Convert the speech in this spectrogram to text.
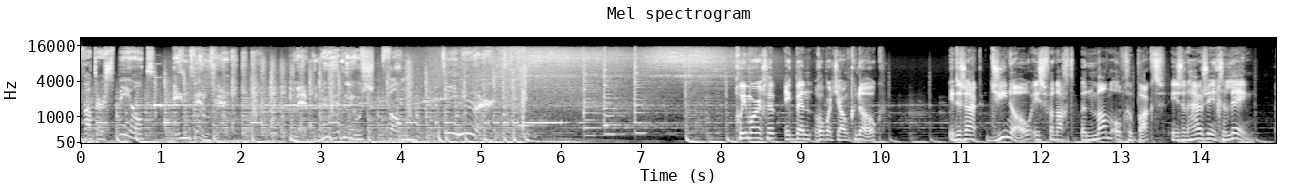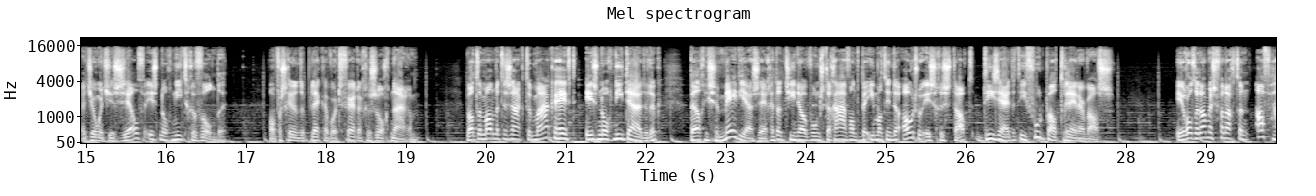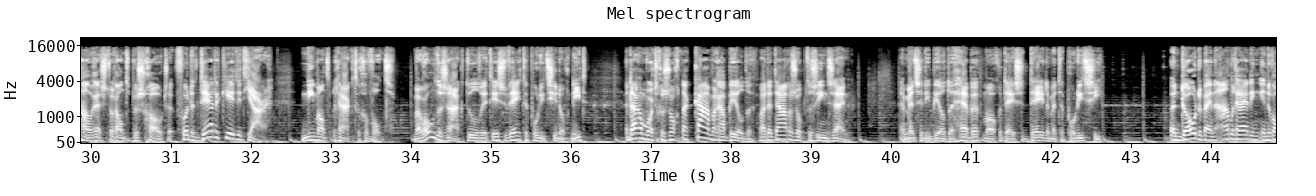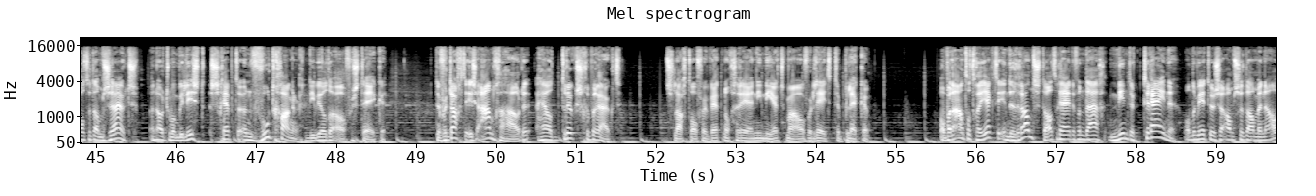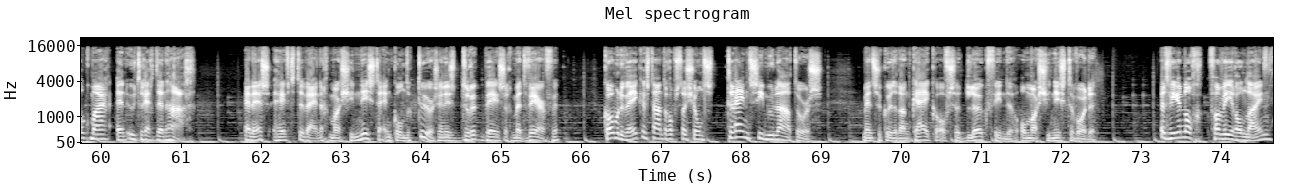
weet wat er speelt in Twente. Met nu het nieuws van 10 uur. Goedemorgen, ik ben Robert-Jan Knook. In de zaak Gino is vannacht een man opgepakt in zijn huis in Geleen. Het jongetje zelf is nog niet gevonden. Op verschillende plekken wordt verder gezocht naar hem. Wat de man met de zaak te maken heeft, is nog niet duidelijk. Belgische media zeggen dat Gino woensdagavond bij iemand in de auto is gestapt... die zei dat hij voetbaltrainer was. In Rotterdam is vannacht een afhaalrestaurant beschoten... voor de derde keer dit jaar. Niemand raakte gewond. Waarom de zaak doelwit is, weet de politie nog niet. En daarom wordt gezocht naar camerabeelden... waar de daders op te zien zijn. En mensen die beelden hebben, mogen deze delen met de politie. Een dode bij een aanrijding in Rotterdam-Zuid. Een automobilist schepte een voetganger die wilde oversteken. De verdachte is aangehouden, hij had drugs gebruikt. Het slachtoffer werd nog gereanimeerd, maar overleed ter plekke. Op een aantal trajecten in de Randstad rijden vandaag minder treinen. Onder meer tussen Amsterdam en Alkmaar en Utrecht-Den Haag. NS heeft te weinig machinisten en conducteurs en is druk bezig met werven. Komende weken staan er op stations treinsimulators. Mensen kunnen dan kijken of ze het leuk vinden om machinist te worden. Het weer nog van Weer Online.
